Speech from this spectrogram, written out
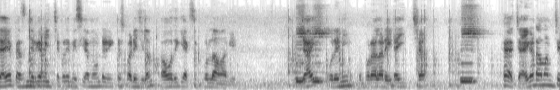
যাই হোক, প্যাসেঞ্জারকে আমি ইচ্ছা করে বেশি অ্যামাউন্টের রিকোয়েস্ট পাঠিয়েছিলাম, তাও দেখি অ্যাকসেপ্ট করল আমাকে। যাই করে নিই ওপরওয়ালার এটাই ইচ্ছা। হ্যাঁ জায়গাটা আমার যে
